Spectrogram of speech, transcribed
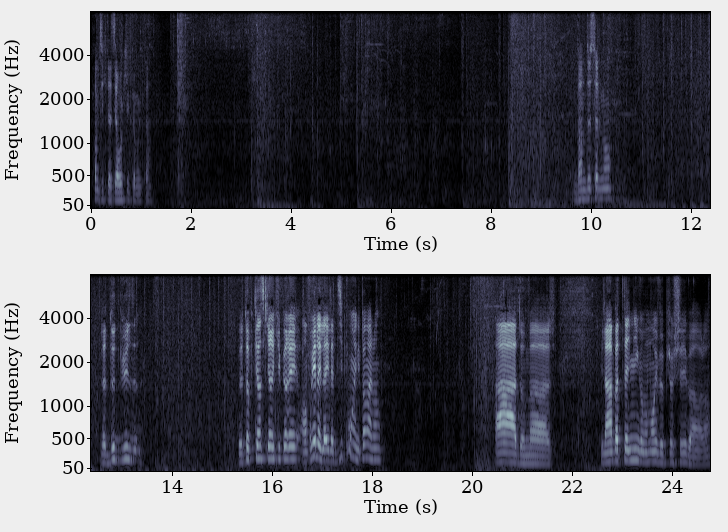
problème, c'est qu'il a 0 kill comme Octa. « 22 seulement. Il a 2 de build. Le top 15 qui est récupéré. En vrai, là, il a, il a 10 points, il est pas mal. Hein. Ah, dommage. Il a un bad timing au moment où il veut piocher, bah voilà.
